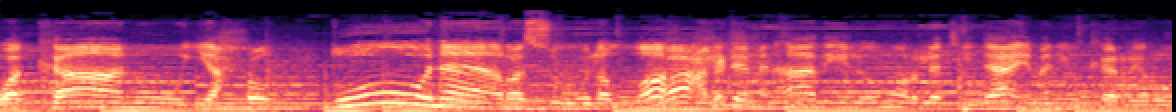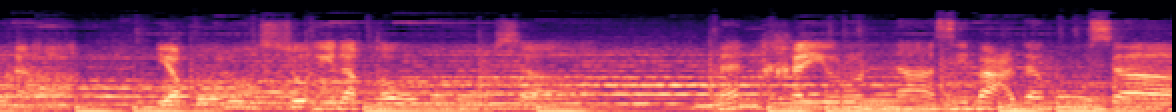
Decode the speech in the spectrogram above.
وكانوا يحضون رسول الله واحدة من هذه الأمور التي دائما يكررونها. يقولون سئل قوم موسى من خير الناس بعد موسى؟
